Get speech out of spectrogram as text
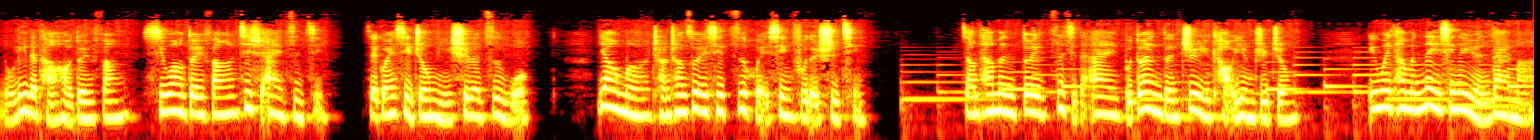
努力的讨好对方，希望对方继续爱自己，在关系中迷失了自我；要么常常做一些自毁幸福的事情，将他们对自己的爱不断的置于考验之中，因为他们内心的源代码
